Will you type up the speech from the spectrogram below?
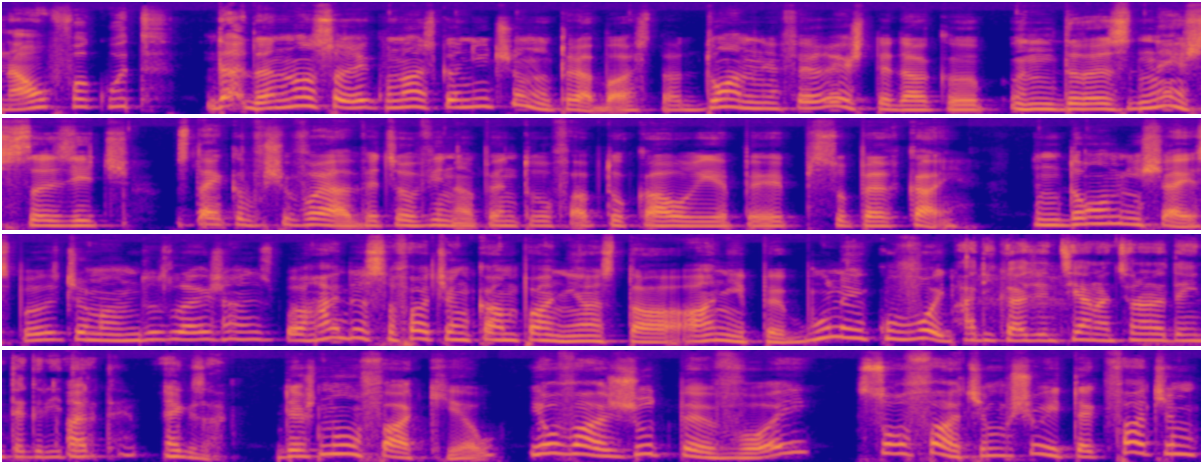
n-au făcut? Da, dar nu o să recunoască niciunul treaba asta. Doamne ferește dacă îndrăznești să zici stai că și voi aveți o vină pentru faptul că aur e pe supercai. În 2016 m-am dus la ei și am zis, bă, haide să facem campania asta anii pe bune cu voi. Adică Agenția Națională de Integritate. A, exact. Deci nu o fac eu, eu vă ajut pe voi să o facem și uite, facem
